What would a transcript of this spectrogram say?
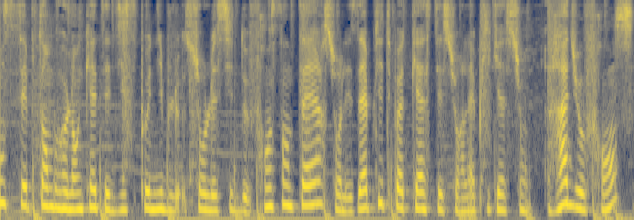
11 septembre, l'enquête est disponible sur le site de France Inter, sur les applis de podcast et sur l'application Radio France.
